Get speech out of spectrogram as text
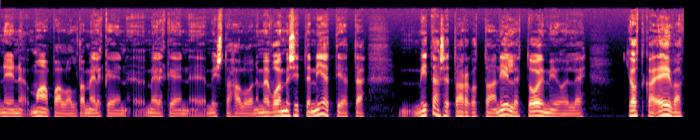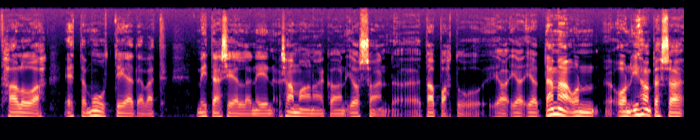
niin maapallolta melkein, melkein eh, mistä haluaa. Niin me voimme sitten miettiä, että mitä se tarkoittaa niille toimijoille, jotka eivät halua, että muut tietävät, mitä siellä niin samaan aikaan jossain eh, tapahtuu. Ja, ja, ja tämä on, on ihan tässä eh,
